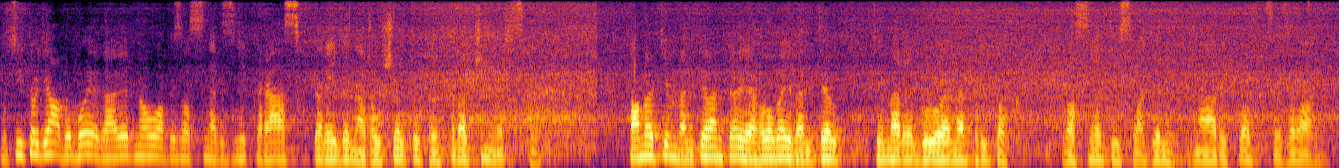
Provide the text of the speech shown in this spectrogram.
Musí to dělat oboje najednou, aby zase nevznikl ráz, který by narušil tu filtrační vrstvu. Tamhle tím ventilem, to je jehlový ventil, tím regulujeme průtok vlastně té sladiny, má rychlost scezování.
